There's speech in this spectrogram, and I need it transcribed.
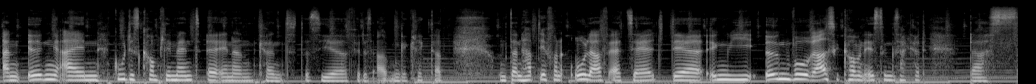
an irgendein gutes Kompliment erinnern könnt, das ihr für das Album gekriegt habt. Und dann habt ihr von Olaf erzählt, der irgendwie irgendwo rausgekommen ist und gesagt hat, das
